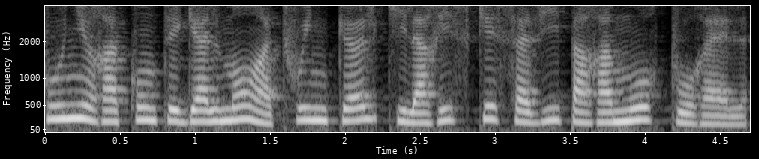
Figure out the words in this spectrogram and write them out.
Kugne raconte également à Twinkle qu'il a risqué sa vie par amour pour elle.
